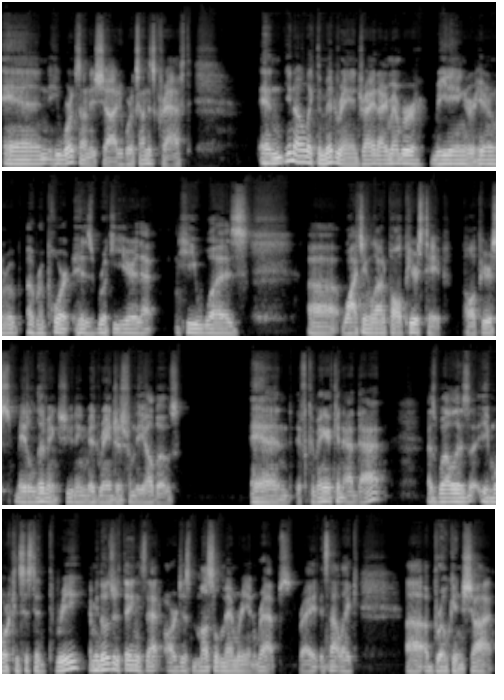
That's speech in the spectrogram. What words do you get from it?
And he works on his shot. He works on his craft. And, you know, like the mid range, right? I remember reading or hearing a report his rookie year that he was uh, watching a lot of Paul Pierce tape. Paul Pierce made a living shooting mid rangers from the elbows. And if Kuminga can add that, as well as a more consistent three, I mean, those are things that are just muscle memory and reps, right? It's not like uh, a broken shot.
